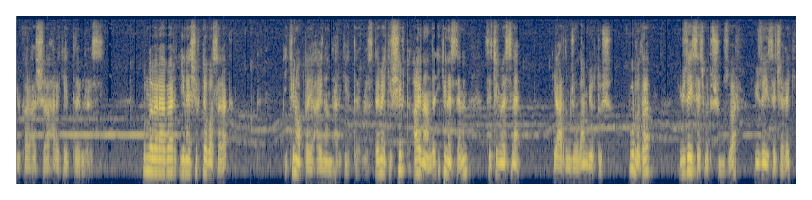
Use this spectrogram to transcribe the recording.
yukarı aşağı hareket ettirebiliriz. Bununla beraber yine shift'e basarak iki noktayı aynı anda hareket ettirebiliriz. Demek ki shift aynı anda iki nesnenin seçilmesine yardımcı olan bir tuş. Burada da yüzey seçme tuşumuz var. Yüzeyi seçerek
